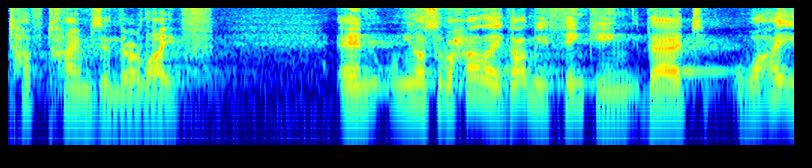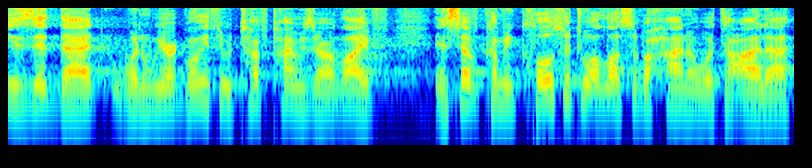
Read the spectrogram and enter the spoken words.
tough times in their life. And you know, subhanAllah, it got me thinking that why is it that when we are going through tough times in our life, instead of coming closer to Allah subhanahu wa ta'ala,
